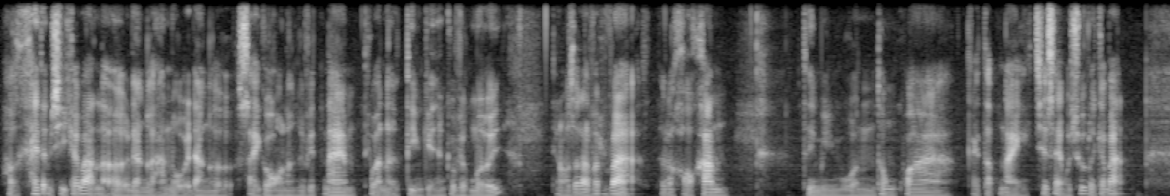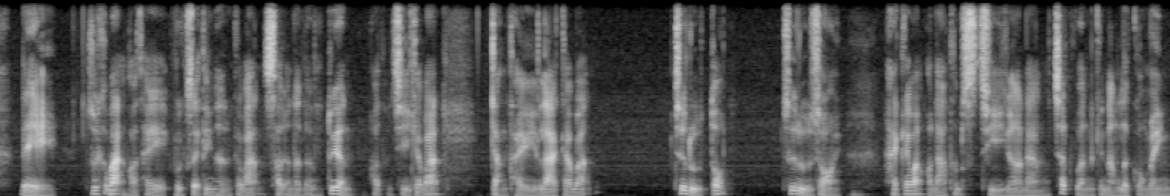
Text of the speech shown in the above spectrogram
hoặc hay thậm chí các bạn là ở đang ở Hà Nội đang ở Sài Gòn đang ở Việt Nam các bạn ở tìm kiếm những công việc mới thì nó rất là vất vả rất là khó khăn. Thì mình muốn thông qua cái tập này chia sẻ một chút với các bạn để giúp các bạn có thể vực dậy tinh thần của các bạn sau những lần ứng tuyển hoặc thậm chí các bạn cảm thấy là các bạn chưa đủ tốt chưa đủ giỏi hay các bạn còn đang thậm chí là đang chất vấn cái năng lực của mình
